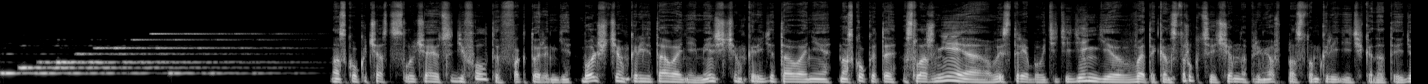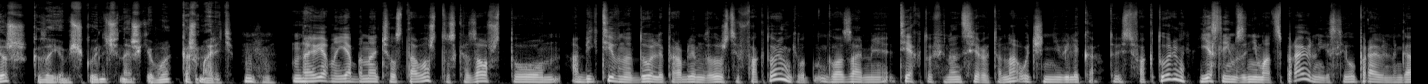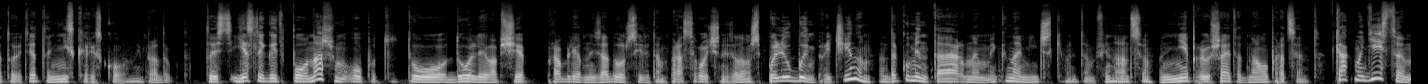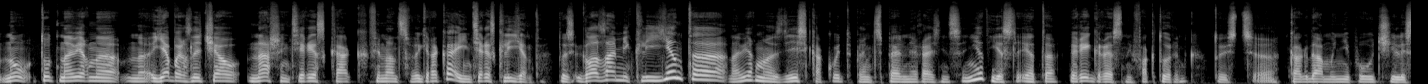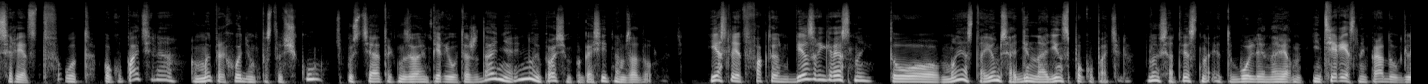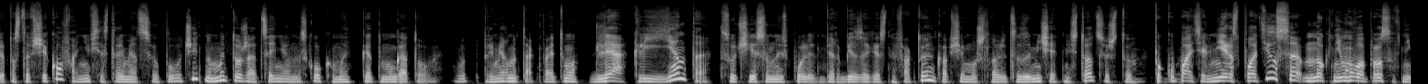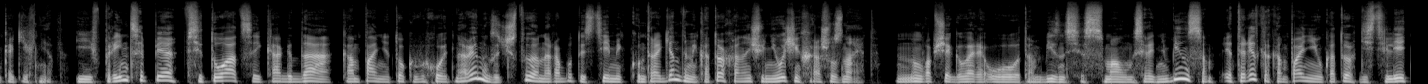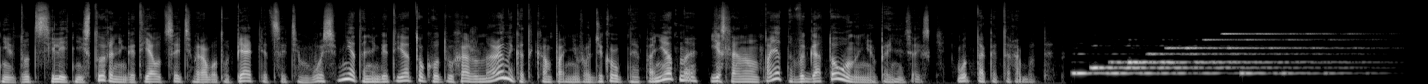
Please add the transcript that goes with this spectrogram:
насколько часто случаются дефолты в факторинге, больше, чем в кредитовании, меньше, чем в кредитовании, насколько это сложнее выстребовать эти деньги в этой конструкции, чем, например, в простом кредите, когда ты идешь к заемщику и начинаешь его кошмарить. Угу. Наверное, я бы начал с того, что сказал, что объективно доля проблем задолженности в факторинге, вот глазами тех, кто финансирует, она очень невелика. То есть факторинг, если им заниматься правильно, если его правильно готовить, это низкорискованный продукт. То есть, если говорить по нашему опыту, то доля вообще проблемной задолженности или там просроченной задолженности по любым причинам, документарным, экономическим или там финансовым, не превышает 1%. Как мы действуем? Ну, тут, наверное, я бы различал наш интерес как финансового игрока и интерес клиента. То есть глазами клиента, наверное, здесь какой-то принципиальной разницы нет, если это регрессный факторинг. То есть, э, когда мы не получили средств от покупателя, мы приходим к поставщику спустя так называемый период ожидания, ну и просим погасить нам задолженность. Если это факторинг безрегрессный, то мы остаемся один на один с покупателем. Ну и, соответственно, это более, наверное, интересный продукт для поставщиков. Они все стремятся его получить, но мы тоже оцениваем, насколько мы к этому готовы. Вот примерно так. Поэтому для клиента, в случае, если он использует, например, безрегрессный факторинг, вообще может сложиться замечательная ситуация, что покупатель не расплатился, но к нему вопросов никаких нет. И, в принципе, в ситуации, когда компания только выходит на рынок, зачастую она работает с теми контрагентами, которых она еще не очень хорошо знает ну, вообще говоря о там, бизнесе с малым и средним бизнесом, это редко компании, у которых десятилетняя, 20-летняя история, они говорят, я вот с этим работал 5 лет, с этим 8. Нет, они говорят, я только вот выхожу на рынок, эта компания вроде крупная, понятная. Если она вам понятна, вы готовы на нее принять риски. Вот так это работает.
